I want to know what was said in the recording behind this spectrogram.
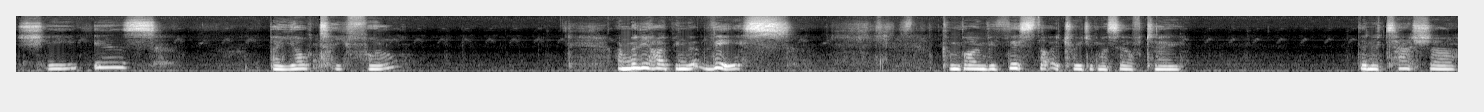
She is beautiful. I'm really hoping that this, combined with this that I treated myself to, the Natasha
